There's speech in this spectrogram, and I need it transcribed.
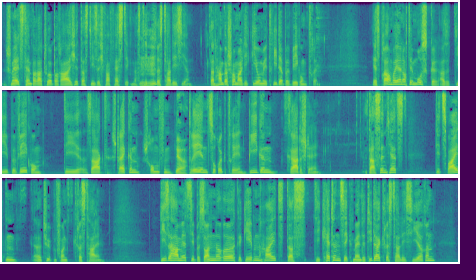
Schmelztemperaturbereiche, dass die sich verfestigen, dass die mhm. kristallisieren. Dann haben wir schon mal die Geometrie der Bewegung drin. Jetzt brauchen wir ja noch den Muskel, also die Bewegung, die sagt strecken, schrumpfen, ja. drehen, zurückdrehen, biegen, gerade stellen. Das sind jetzt die zweiten äh, Typen von Kristallen. Diese haben jetzt die besondere Gegebenheit, dass die Kettensegmente, die da kristallisieren,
